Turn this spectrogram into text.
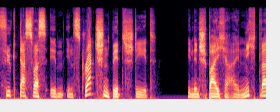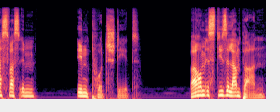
fügt das, was im Instruction Bit steht, in den Speicher ein, nicht was, was im Input steht. Warum ist diese Lampe an?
